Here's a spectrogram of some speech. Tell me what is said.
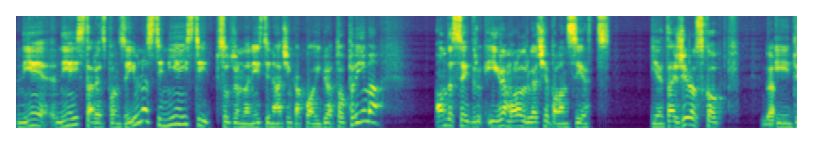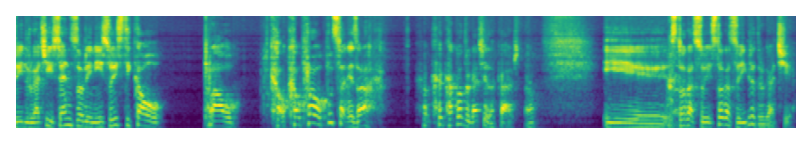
nije, nije ista responsivnost i nije isti, s obzirom da nije isti način kako igra to prima, onda se igra mora drugačije balansirati. Jer taj žiroskop Da. i ti drugačiji senzori nisu isti kao pravo, kao, kao pravo pucanje zraka. Kako drugačije da kažeš, no? I stoga su, stoga su igre drugačije.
